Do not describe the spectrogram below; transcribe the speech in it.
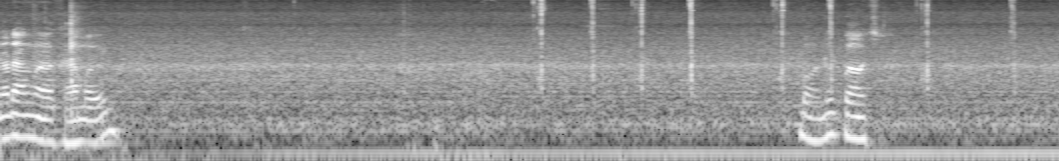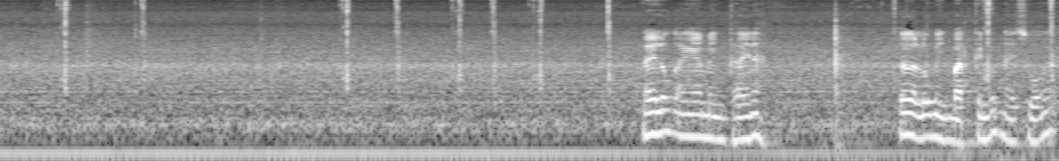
Nó đang là khá mới. Bỏ nước vào. Đây lúc anh em mình thấy này. Tức là lúc mình bật cái nút này xuống ấy,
